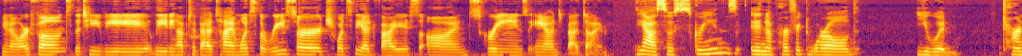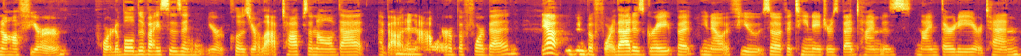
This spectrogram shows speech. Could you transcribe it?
you know, our phones, the TV leading up to bedtime? What's the research? What's the advice on screens and bedtime? Yeah, so screens in a perfect world, you would turn off your portable devices and your close your laptops and all of that about mm-hmm. an hour before bed. Yeah. Even before that is great, but you know, if you so if a teenager's bedtime is 9:30 or 10,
